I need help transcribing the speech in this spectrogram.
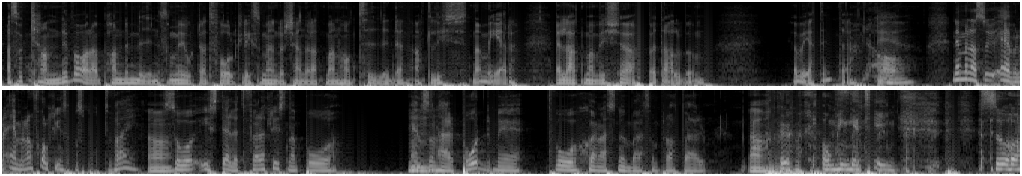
Alltså kan det vara pandemin som har gjort att folk liksom ändå känner att man har tiden att lyssna mer? Eller att man vill köpa ett album? Jag vet inte. Ja. Det, Nej men alltså även, även om folk lyssnar på Spotify. Ja. Så istället för att lyssna på en Mm. sån här podd med två sköna snubbar som pratar ja. om ingenting. Så,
